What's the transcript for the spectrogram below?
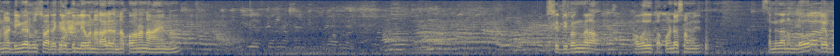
ఉన్న డివిఆర్ బుల్స్ వారి దగ్గర ఎద్దులు లేవన్నా రాలేదన్నా. పవన్ అన్న హాయ్ శ్రీ దిబంగర అవధూత కొండస్వామి సన్నిధానంలో రేపు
